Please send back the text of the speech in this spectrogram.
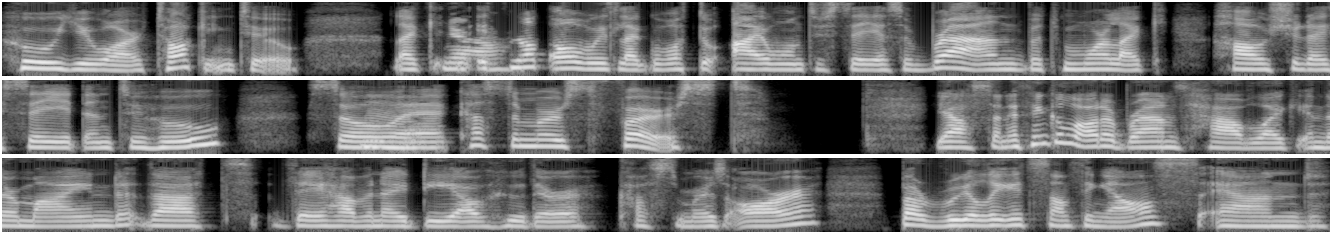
who you are talking to. Like yeah. it's not always like what do I want to say as a brand, but more like how should I say it and to who. So mm. uh, customers first. Yes, and I think a lot of brands have like in their mind that they have an idea of who their customers are, but really it's something else and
